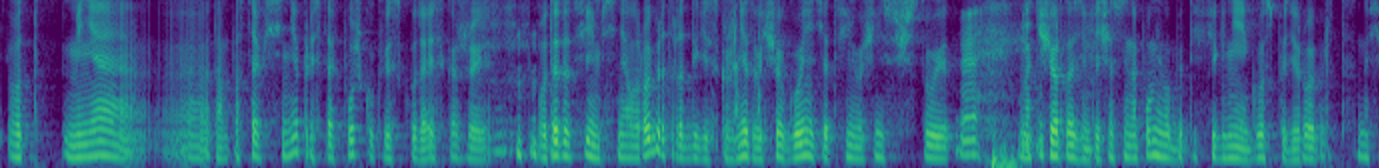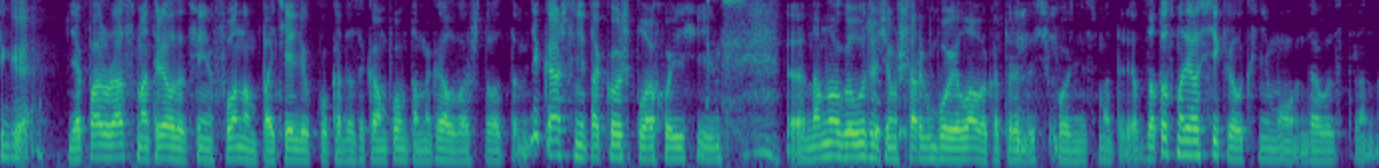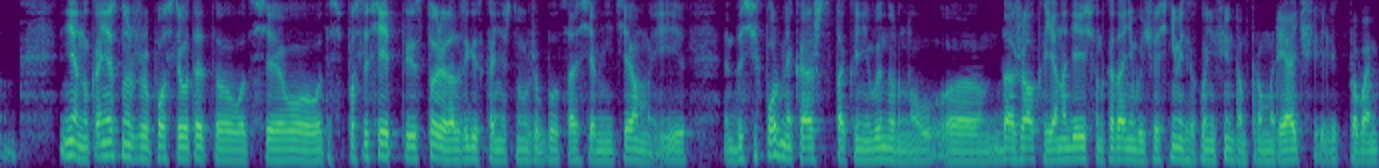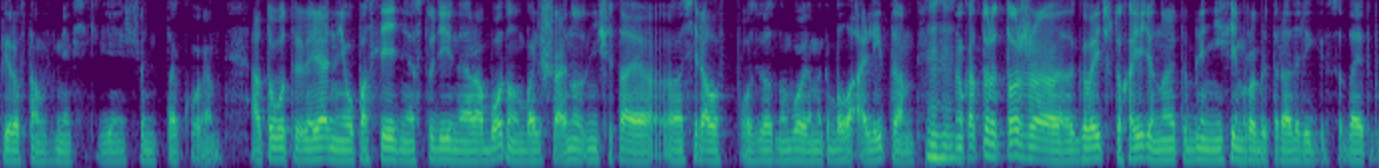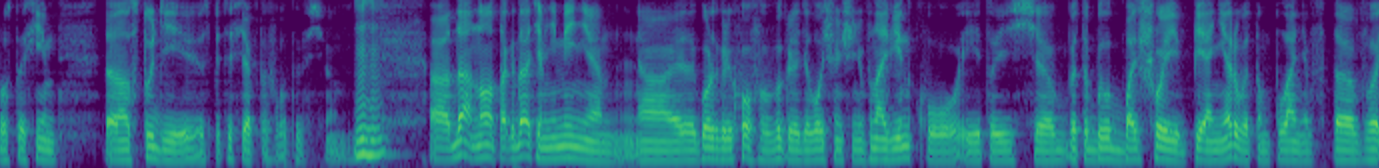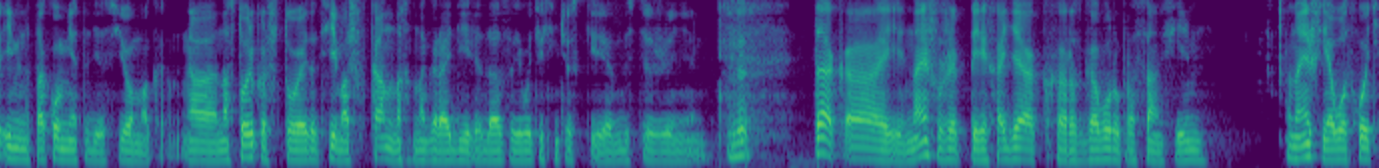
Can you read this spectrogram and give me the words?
Вот меня э, там поставь к стене, приставь пушку к виску, да, и скажи, вот этот фильм снял Роберт Родригес, скажи, нет, вы что, гоните, этот фильм вообще не существует. На черт возьми, ты сейчас не напомнил об этой фигне, господи, Роберт, нафига? Я пару раз смотрел этот фильм фоном по телеку, когда за компом там играл во что-то. Мне кажется, не такой уж плохой фильм. Э, намного лучше, чем Шаркбой и Лава, который до сих пор не смотрел. Зато смотрел сиквел к нему, да, вот странно. Не, ну, конечно же, после вот этого вот всего, вот после всей этой истории Родригес, конечно, уже был совсем не тем, и до сих пор, мне кажется, так и не вынырнул. Э, да, жалко. Я надеюсь, он когда-нибудь еще снимет какой-нибудь фильм там про мариачи или про вампиров там в Мексике, где-нибудь что-нибудь такое. А то вот реально его последняя студийная работа, он большая, ну, не считая э, сериалов по Звездным войнам, это была Алита, угу. ну, который тоже говорит, что хотите, но это, блин, не фильм Роберта Родригеса, да, это просто фильм э, студии спецэффектов, вот и все. Угу. А, да, но тогда, тем не менее, а, город грехов выглядел очень-очень в новинку, и то есть э, это был большой пионер в этом плане, в, в именно таком методе съемок. А, настолько, что этот фильм аж в Каннах наградили, да, за его технические достижения. Да. Так, знаешь, уже переходя к разговору про сам фильм, знаешь, я вот хоть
